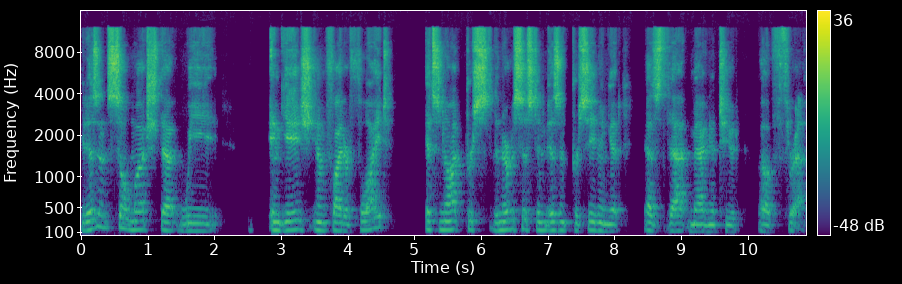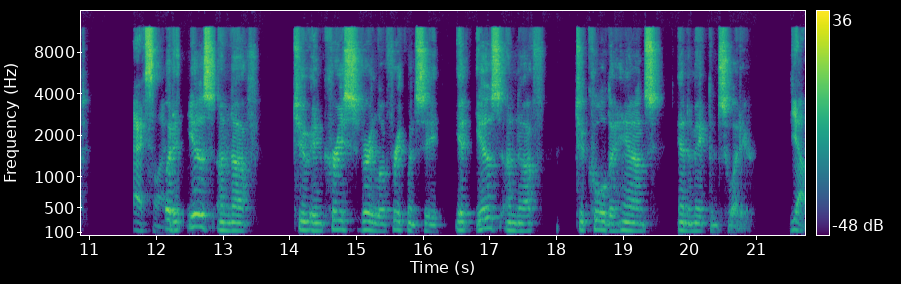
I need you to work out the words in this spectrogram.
It isn't so much that we engage in fight or flight. It's not, the nervous system isn't perceiving it as that magnitude of threat. Excellent. But it is enough to increase very low frequency. It is enough to cool the hands and to make them sweatier. Yeah.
